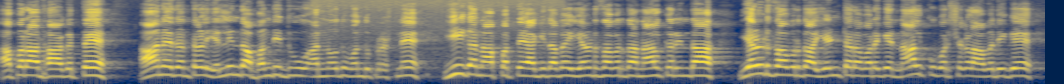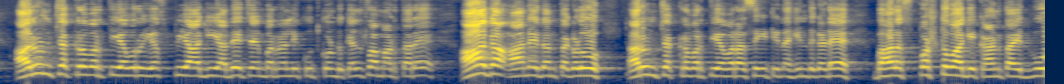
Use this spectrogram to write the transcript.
ಅಪರಾಧ ಆಗುತ್ತೆ. ಆನೆ ದಂತಗಳು ಎಲ್ಲಿಂದ ಬಂದಿದ್ವು ಅನ್ನೋದು ಒಂದು ಪ್ರಶ್ನೆ. ಈಗ ನಾಪತ್ತೆಯಾಗಿದ್ದಾವೆ ಎರಡು ಸಾವಿರದ ನಾಲ್ಕರಿಂದ ಎರಡು ಸಾವಿರದ ಎಂಟರವರೆಗೆ ನಾಲ್ಕು ವರ್ಷಗಳ ಅವಧಿಗೆ ಅರುಣ್ ಚಕ್ರವರ್ತಿ ಅವರು ಎಸ್ ಪಿ ಆಗಿ ಅದೇ ಚೇಂಬರ್ನಲ್ಲಿ ಕೂತ್ಕೊಂಡು ಕೆಲಸ ಮಾಡ್ತಾರೆ. ಆಗ ಆನೆ ದಂತಗಳು ಅರುಣ್ ಚಕ್ರವರ್ತಿ ಅವರ ಸೀಟಿನ ಹಿಂದ್ಗಡೆ ಬಹಳ ಸ್ಪಷ್ಟವಾಗಿ ಕಾಣ್ತಾ ಇದ್ವು.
